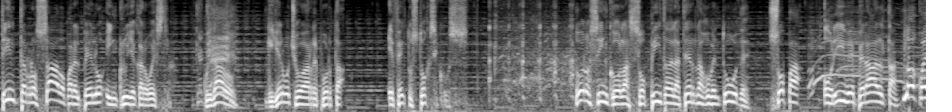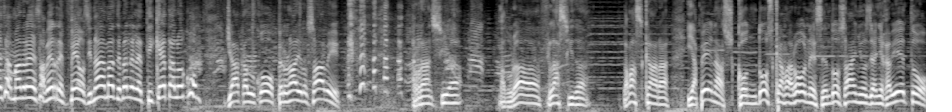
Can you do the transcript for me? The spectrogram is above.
Tinte rosado para el pelo incluye caro extra. Cuidado, Guillermo Ochoa reporta efectos tóxicos. Número 5, la sopita de la eterna juventud. Sopa Oribe Peralta. Loco, esa madre de saber re feo. Si nada más de verle la etiqueta, loco, ya caducó, pero nadie lo sabe. Rancia, madurada, flácida, la más cara y apenas con dos camarones en dos años de añejamiento,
